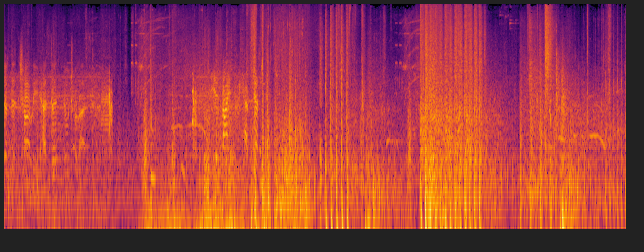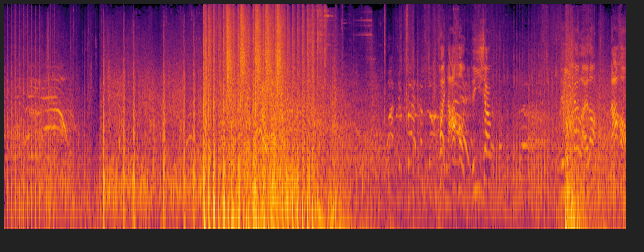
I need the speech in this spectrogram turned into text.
Objective Charlie has been neutralized. Be advised we have just... “快拿好你的衣箱！你的衣箱来了，拿好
